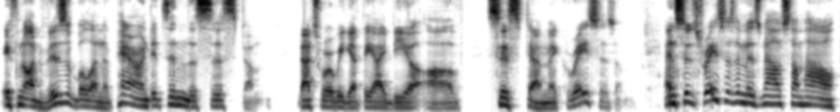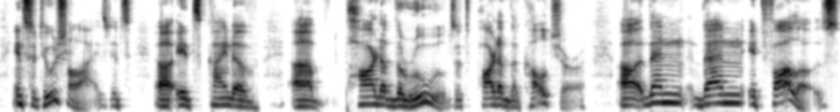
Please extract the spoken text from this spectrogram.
if not visible and apparent, it's in the system. That's where we get the idea of systemic racism. And since racism is now somehow institutionalized, it's uh, it's kind of uh, part of the rules, it's part of the culture. Uh, then then it follows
